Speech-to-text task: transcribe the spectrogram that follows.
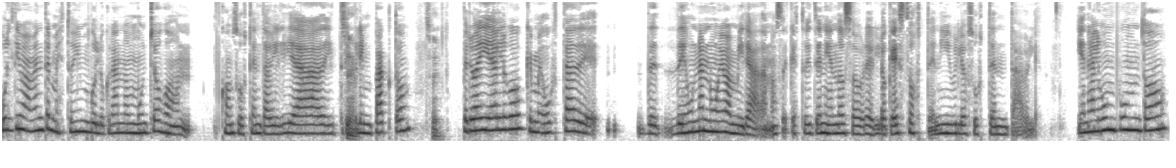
Últimamente me estoy involucrando mucho con, con sustentabilidad y triple Sí. impacto, Sí, pero hay algo que me gusta de, de, de una nueva mirada, no sé, que estoy teniendo sobre lo que es sostenible o sustentable. Y en algún punto,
